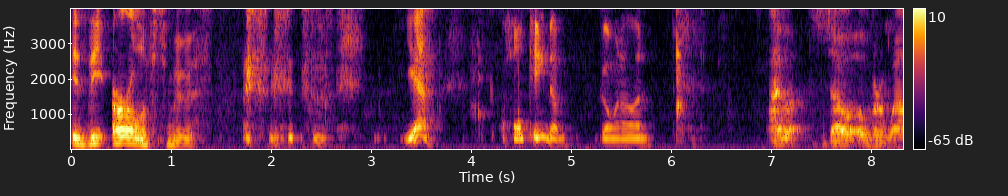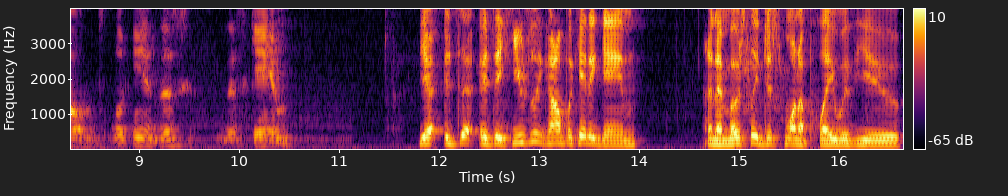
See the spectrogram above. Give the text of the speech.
is the Earl of Smooth. yeah, whole kingdom going on. I'm so overwhelmed looking at this this game. Yeah, it's a it's a hugely complicated game, and I mostly just want to play with you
